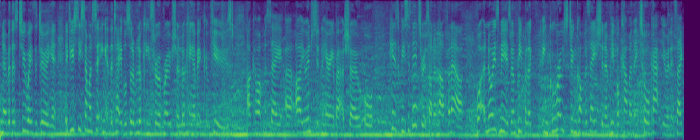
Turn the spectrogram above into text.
no, but there's two ways of doing it. If you see someone sitting at the table, sort of looking through a brochure, looking a bit confused, I'll come up and say, uh, "Are you interested in hearing about a show?" Or "Here's a piece of theatre. It's on in half an hour." What annoys me is when people are engrossed in conversation and people come and they talk at you, and it's like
